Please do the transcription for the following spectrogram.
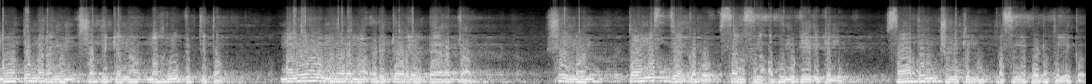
മാധ്യമരംഗം ശ്രദ്ധിക്കുന്ന മഹൽ വ്യക്തിത്വം. മലയാള മനോരമ എഡിറ്റോറിയൽ ഡയറക്ടർ ശ്രീമാൻ തോമസ് ജേക്കബ് സൽസിന് അഭിമുഖീകരിക്കുന്നു സാദരം ക്ഷണിക്കുന്നു പ്രസംഗപീഠത്തിലേക്ക്.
